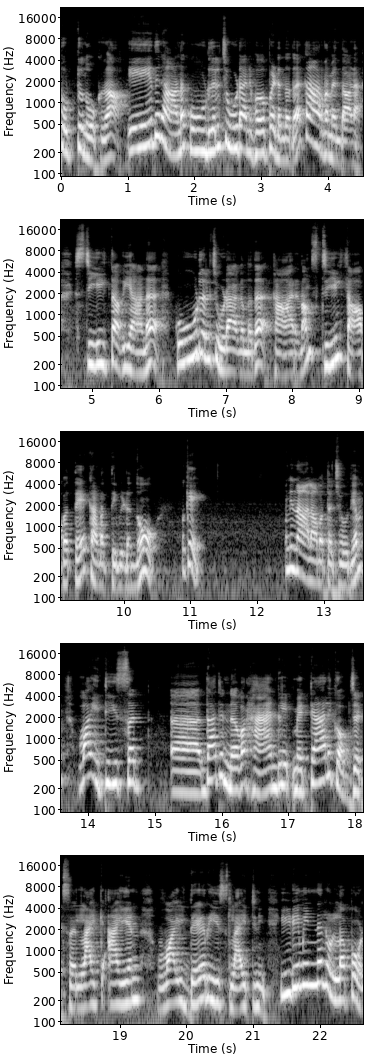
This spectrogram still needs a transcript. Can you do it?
തൊട്ടു നോക്കുക. ഏതിനാണ് കൂടുതൽ ചൂട് അനുഭവപ്പെടുന്നത്? കാരണം എന്താണ്? സ്റ്റീൽ തവിയാണ് കൂടുതൽ ചൂടാകുന്നത്. കാരണം സ്റ്റീൽ താപത്തെ കടത്തിവിടുന്നു. ഓക്കെ. ഇനി നാലാമത്തെ ചോദ്യം. Why it is that never handle metallic objects like iron while there is lightning ഇടിമിന്നലുള്ളപ്പോൾ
